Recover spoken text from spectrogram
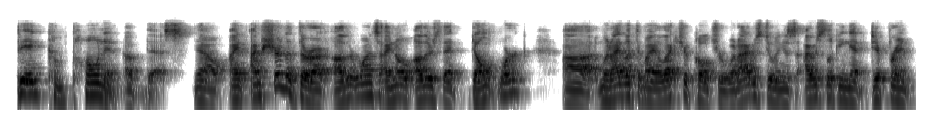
big component of this. Now, I, I'm sure that there are other ones. I know others that don't work, uh, when I looked at my electroculture, what I was doing is I was looking at different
